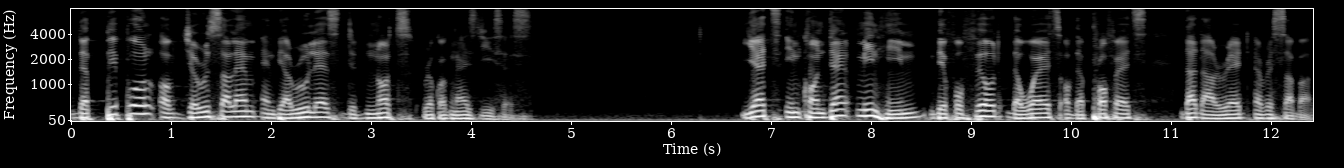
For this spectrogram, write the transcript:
The people of Jerusalem and their rulers did not recognize Jesus. Yet, in condemning him, they fulfilled the words of the prophets that are read every Sabbath.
